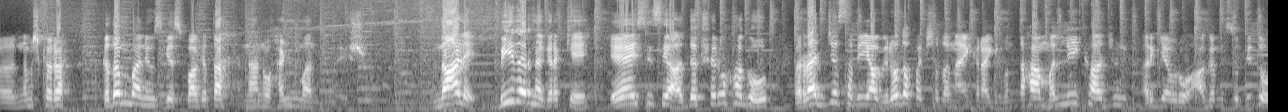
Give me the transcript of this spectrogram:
ನಮಸ್ಕಾರ. ಕದಂಬ ನ್ಯೂಸ್ಗೆ ಸ್ವಾಗತ. ನಾನು ಹಣ್ಮನ್ ಮಹೇಶ್. ನಾಳೆ ಬೀದರ್ ನಗರಕ್ಕೆ ಎಐಸಿಸಿ ಅಧ್ಯಕ್ಷರು ಹಾಗೂ ರಾಜ್ಯಸಭೆಯ ವಿರೋಧ ಪಕ್ಷದ ನಾಯಕರಾಗಿರುವಂತಹ ಮಲ್ಲಿಕಾರ್ಜುನ್ ಖರ್ಗೆ ಅವರು ಆಗಮಿಸುತ್ತಿದ್ದು,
